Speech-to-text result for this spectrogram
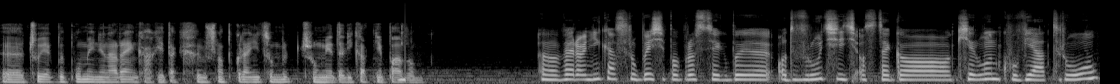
e, czuję jakby płomienie na rękach i tak już na pograniczu czuł mnie delikatnie parzą. E, Weronika spróbuje się po prostu jakby odwrócić od tego kierunku wiatru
